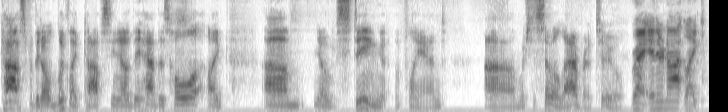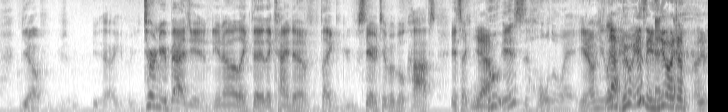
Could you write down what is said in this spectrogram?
cops, but they don't look like cops. You know, they have this whole like, um, you know, sting planned, um, which is so elaborate too. Right, and they're not like you know, turn your badge in. You know, like the the kind of like stereotypical cops. It's like Yeah. who is Holdaway? You know, he's Yeah, like who is he? Is he like a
